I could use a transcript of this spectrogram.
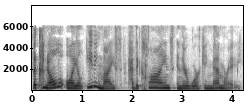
The canola oil eating mice had declines in their working memory.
